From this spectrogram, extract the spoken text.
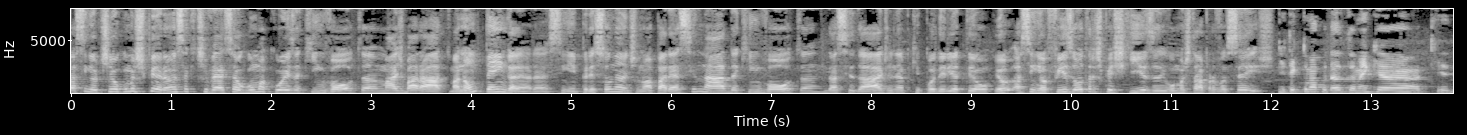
assim, eu tinha alguma esperança que tivesse alguma coisa aqui em volta mais barato. Mas não tem, galera. Assim, é impressionante. Não aparece nada aqui em volta da cidade, né? Porque poderia ter. Eu, assim, eu fiz outras pesquisas e vou mostrar pra vocês. E tem que tomar cuidado também que, a, que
